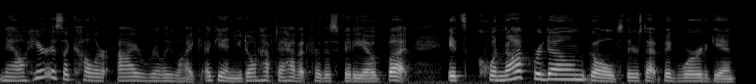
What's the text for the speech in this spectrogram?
Now here is a color I really like. Again, you don't have to have it for this video, but it's quinacridone gold. There's that big word again.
